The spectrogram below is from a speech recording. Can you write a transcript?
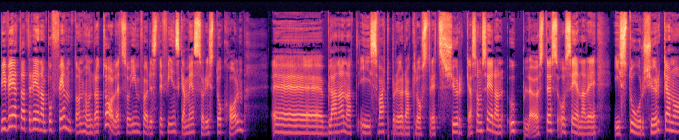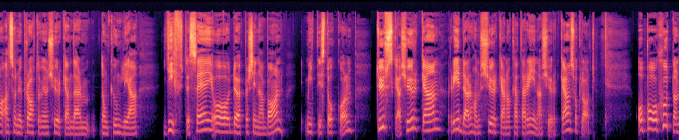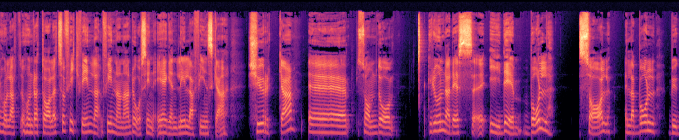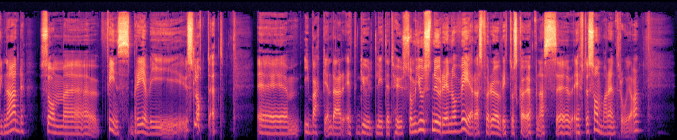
Vi vet att redan på 1500-talet så infördes det finska mässor i Stockholm, eh, bland annat i Svartbrödraklostrets kyrka som sedan upplöstes och senare i Storkyrkan och alltså nu pratar vi om kyrkan där de kungliga gifter sig och döper sina barn mitt i Stockholm. Tyska kyrkan, Riddarholmskyrkan och Katarinakyrkan såklart. Och på 1700-talet så fick finnarna då sin egen lilla finska kyrka eh, som då grundades eh, i det bollsal eller bollbyggnad som eh, finns bredvid slottet eh, i backen där ett gult litet hus som just nu renoveras för övrigt och ska öppnas eh, efter sommaren tror jag.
